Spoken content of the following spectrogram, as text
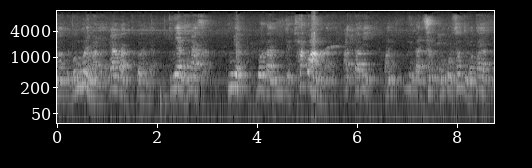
나온 원문의 말이야. 양가 그 이제 두 개를 해놨어. 궁역 뭐가 이제 착고한 거 말이야. 아직까지 완전까지 성 공부를 성지 못하기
